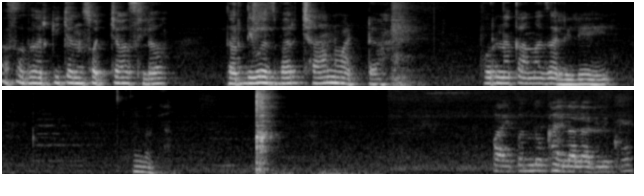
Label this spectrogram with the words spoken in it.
असं जर किचन स्वच्छ असलं तर दिवसभर छान वाटतं. पूर्ण कामं झालेली आहे. हे बघा. पाय पण दुखायला लागले खूप.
